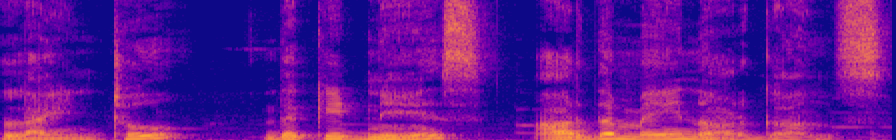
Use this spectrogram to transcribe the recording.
Line 2 The kidneys are the main organs.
